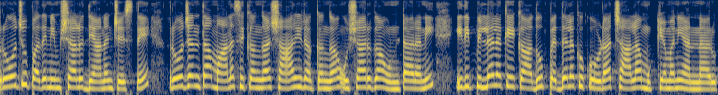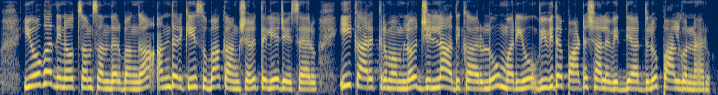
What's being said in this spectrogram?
రోజు పది నిమిషాలు ధ్యానం చేస్తే రోజంతా మానసికంగా శారీరకంగా హుషారుగా ఉంటారని ఇది పిల్లలకే కాదు పెద్దలకు కూడా చాలా ముఖ్యమని అన్నారు. యోగా దినోత్సవం సందర్భంగా అందరికీ శుభాకాంక్షలు తెలియజేశారు. ఈ కార్యక్రమంలో జిల్లా అధికారులు మరియు వివిధ పాఠశాల విద్యార్థులు పాల్గొన్నారు.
